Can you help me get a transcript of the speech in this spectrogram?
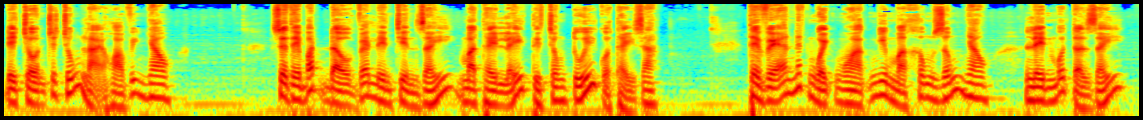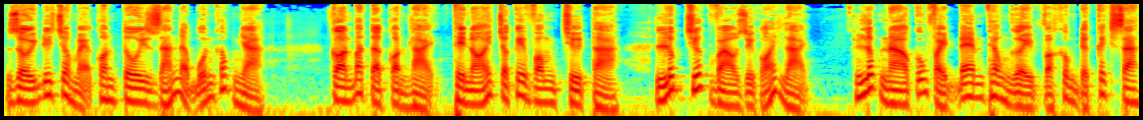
để trộn cho chúng lại hòa với nhau. Rồi thầy bắt đầu vẽ lên trên giấy mà thầy lấy từ trong túi của thầy ra. Thầy vẽ nét nguệch ngoạc nhưng mà không giống nhau lên mỗi tờ giấy, rồi đưa cho mẹ con tôi dán ở bốn góc nhà còn ba tờ còn lại thì nói cho cái vong trừ tà lúc trước vào rồi gói lại. Lúc nào cũng phải đem theo người và không được cách xa.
